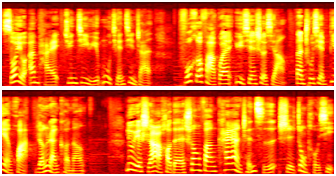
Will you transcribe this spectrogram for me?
所有安排均基于目前进展，符合法官预先设想，但出现变化仍然可能。六月十二号的双方开案陈词是重头戏，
